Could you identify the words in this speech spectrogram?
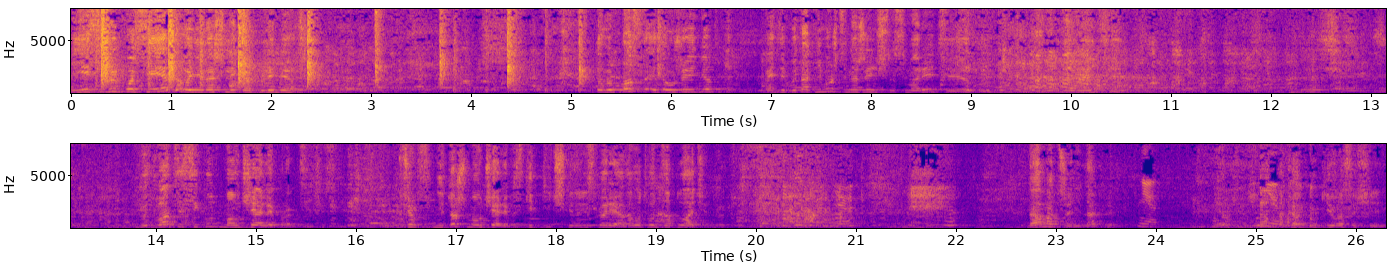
И если вы после этого не нашли комплимент, то вы просто, это уже идет, знаете, вы так не можете на женщину смотреть и найти. Вы 20 секунд молчали практически. Причем не то, что молчали, вы скептически, но не смотрели. Она вот-вот заплачет. Да, Матжа, не так ли? Нет. Нет? Нет. А как, какие у вас ощущения?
